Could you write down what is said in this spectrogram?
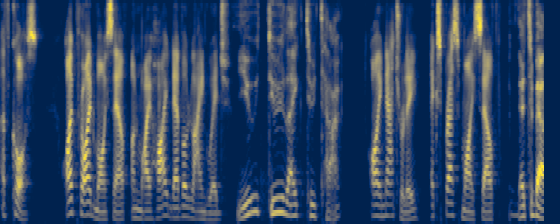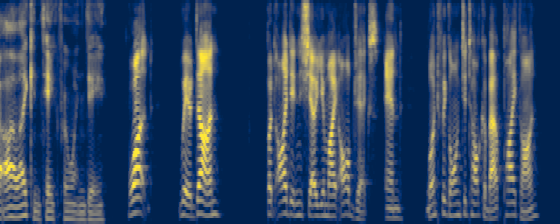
Of course, I pride myself on my high level language. You do like to talk. I naturally express myself. That's about all I can take for one day. What? We're done? But I didn't show you my objects, and weren't we going to talk about Python?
